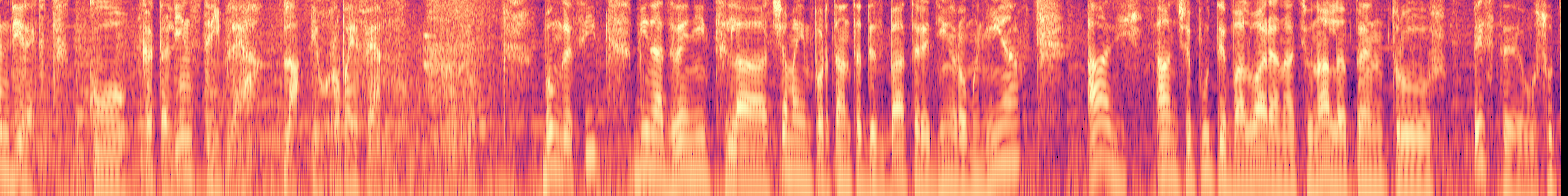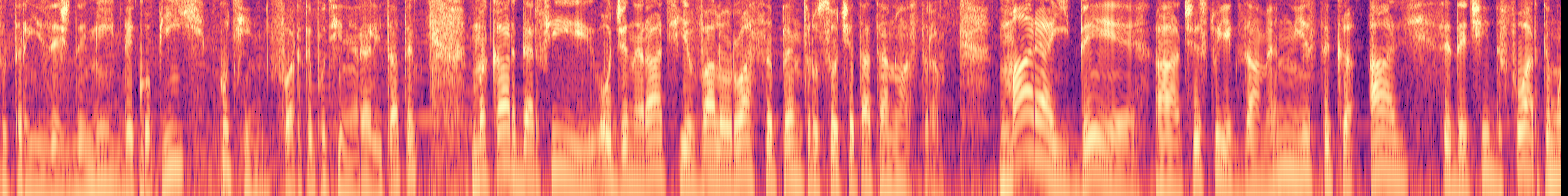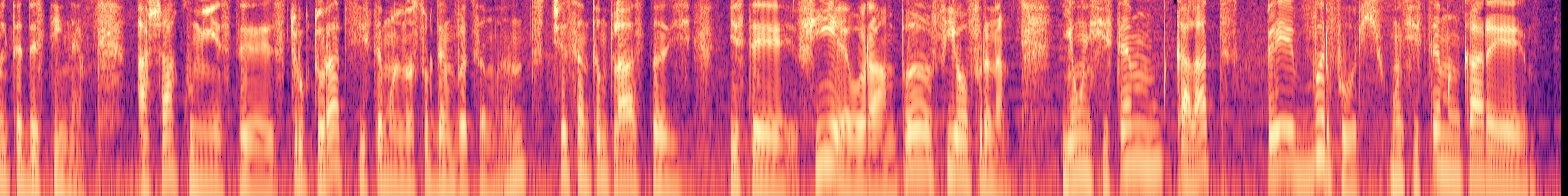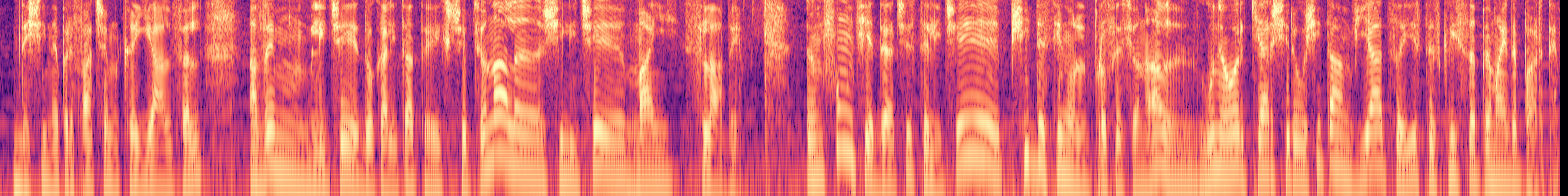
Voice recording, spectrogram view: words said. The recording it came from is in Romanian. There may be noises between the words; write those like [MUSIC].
România în direct cu Cătălin Striblea la Europa FM. Bun găsit, bine ați venit la cea mai importantă dezbatere din România. Azi a început evaluarea națională pentru peste 130.000 de copii, puțini, foarte puțini în realitate, măcar de ar fi o generație valoroasă pentru societatea noastră. Marea idee a acestui examen este că azi se decid foarte multe destine. Așa cum este structurat sistemul nostru de învățământ, ce se întâmplă astăzi este fie o rampă, fie o frână. E un sistem calat pe vârfuri, un sistem în care deși ne prefacem că e altfel, avem licee de o calitate excepțională și licee mai slabe. În funcție de aceste licee, și destinul profesional, uneori chiar și reușita în viață, este scrisă pe mai departe.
